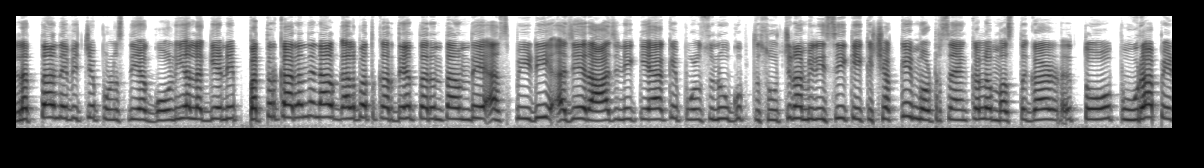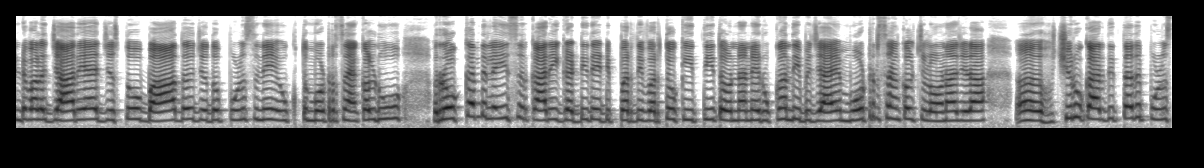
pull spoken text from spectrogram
ਲੱਤਾਂ ਦੇ ਵਿੱਚ ਪੁਲਿਸ ਦੀਆਂ ਗੋਲੀਆਂ ਲੱਗੀਆਂ ਨੇ। ਪੱਤਰਕਾਰਾਂ ਦੇ ਨਾਲ ਗੱਲਬਾਤ ਕਰਦਿਆਂ ਤਰਨਤਾਰਨ ਦੇ ਐਸਪੀਡੀ ਅਜੇ ਰਾਜ ਨੇ ਕਿਹਾ ਕਿ ਪੁਲਿਸ ਨੂੰ ਗੁਪਤ ਸੂਚਨਾ ਮਿਲੀ ਸੀ ਕਿ ਇੱਕ ਸ਼ੱਕੀ ਮੋਟਰਸਾਈਕਲ ਮਸਤਗੜ ਤੋਂ ਪੂਰਾ ਪਿੰਡ ਵੱਲ ਜਾ ਰਿਹਾ ਹੈ ਜਿਸ ਤੋਂ ਬਾਅਦ ਜਦੋਂ ਪੁਲਿਸ ਨੇ ਉਕਤ ਮੋਟਰਸਾਈਕਲ ਨੂੰ ਰੋਕਣ ਦੇ ਲਈ ਸਰਕਾਰੀ ਗੱਡੀ ਦੇ ਡਿੱਪਰ ਦੀ ਵਰਤੋਂ ਕੀਤੀ ਤਾਂ ਉਹਨਾਂ ਨੇ ਰੁਕਣ ਦੀ ਬਜਾਏ ਮੋਟਰਸਾਈਕਲ ਚਲਾਉਣਾ ਜਿਹੜਾ ਅਹ, ਸ਼ੁਰੂ ਕਰ ਦਿੱਤਾ ਤੇ ਪੁਲਿਸ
